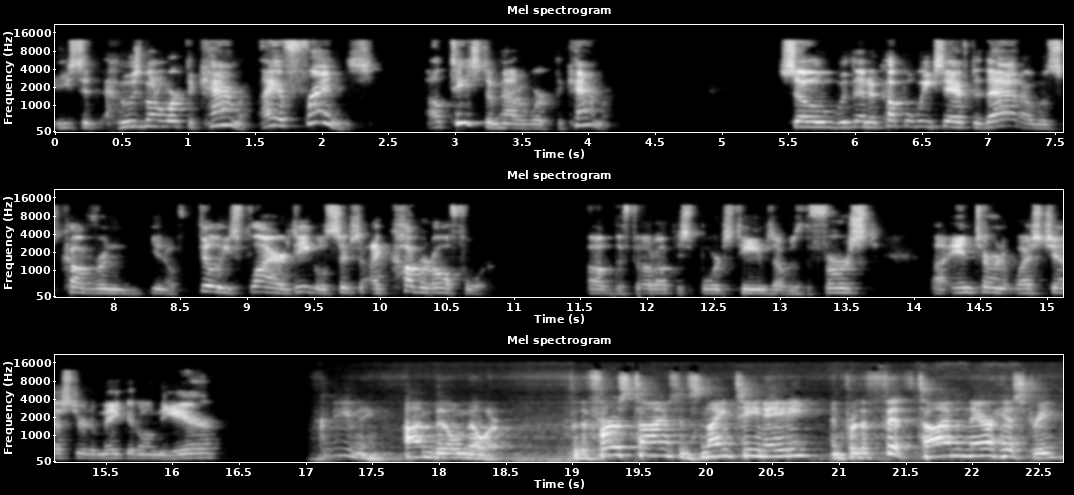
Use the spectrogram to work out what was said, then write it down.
He said, Who's going to work the camera? I have friends. I'll teach them how to work the camera. So within a couple weeks after that, I was covering, you know, Phillies, Flyers, Eagles, Sixers. I covered all four of the Philadelphia sports teams. I was the first uh, intern at West Chester to make it on the air. Good evening. I'm Bill Miller. For the first time since 1980, and for the fifth time in their history,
